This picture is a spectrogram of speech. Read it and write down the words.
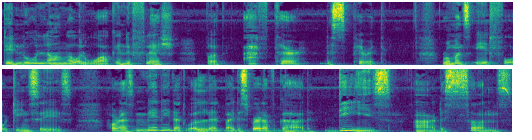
They no longer will walk in the flesh, but after the spirit. Romans 8:14 says, For as many that were led by the Spirit of God, these are the sons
